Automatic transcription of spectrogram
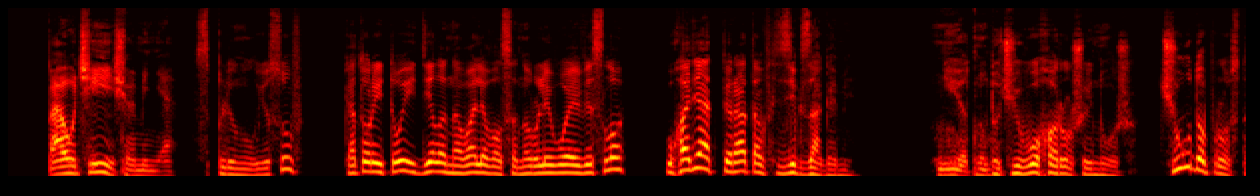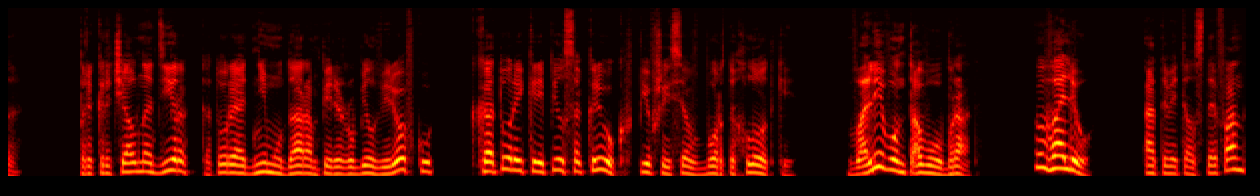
— Поучи еще меня, — сплюнул Юсуф, который то и дело наваливался на рулевое весло, уходя от пиратов зигзагами. — Нет, ну до чего хороший нож! Чудо просто! — прокричал Надир, который одним ударом перерубил веревку, к которой крепился крюк, впившийся в борт их лодки. — Вали вон того, брат! — Валю! — ответил Стефан,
